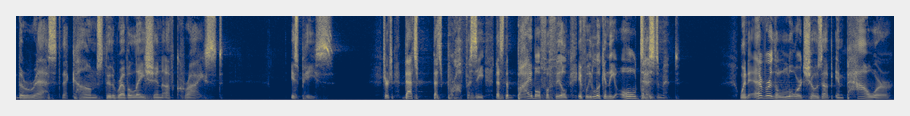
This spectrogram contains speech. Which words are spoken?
The rest that comes through the revelation of Christ is peace. Church, that's that's prophecy. That's the Bible fulfilled. If we look in the Old Testament, whenever the Lord shows up in power,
